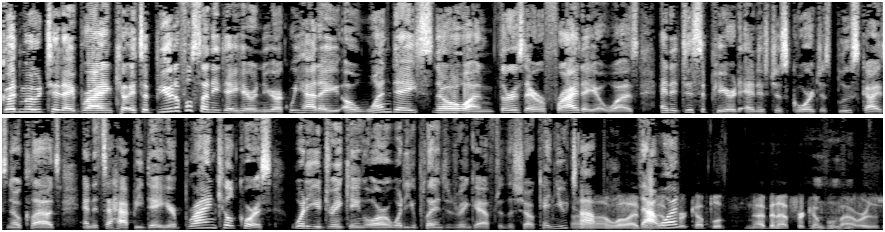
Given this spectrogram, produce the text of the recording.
good mood today. Brian, it's a beautiful sunny day here in New York. We had a, a one day snow on Thursday or Friday it was, and it disappeared and it's just gorgeous. Blue skies, no clouds, and it's a happy day here. Brian Kilcourse, what are you drinking or what do you plan to drink after the show? Can you top Uh, well, I've that been up one? for a couple of. I've been up for a couple of hours,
